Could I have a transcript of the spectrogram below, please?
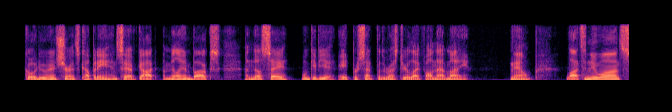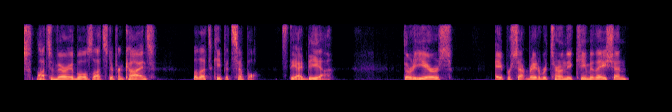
go to an insurance company and say, I've got a million bucks. And they'll say, we'll give you 8% for the rest of your life on that money. Now, lots of nuance, lots of variables, lots of different kinds, but let's keep it simple. It's the idea. 30 years, 8% rate of return on the accumulation,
